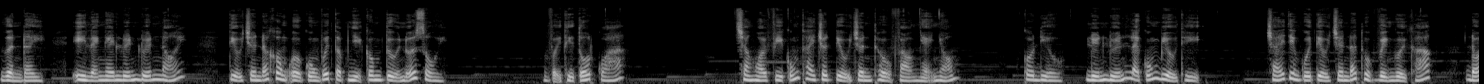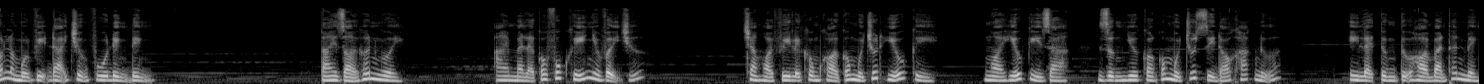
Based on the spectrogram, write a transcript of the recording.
Gần đây, y lại nghe luyến luyến nói, tiểu trần đã không ở cùng với tập nhị công tử nữa rồi. Vậy thì tốt quá. Chàng hoài phi cũng thay cho tiểu trần thở vào nhẹ nhõm có điều luyến luyến lại cũng biểu thị. Trái tim của tiểu trần đã thuộc về người khác đó là một vị đại trưởng phu đỉnh đỉnh. Tài giỏi hơn người. Ai mà lại có phúc khí như vậy chứ? Trang hoài phi lại không khỏi có một chút hiếu kỳ. Ngoài hiếu kỳ ra dường như còn có một chút gì đó khác nữa. Y lại từng tự hỏi bản thân mình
